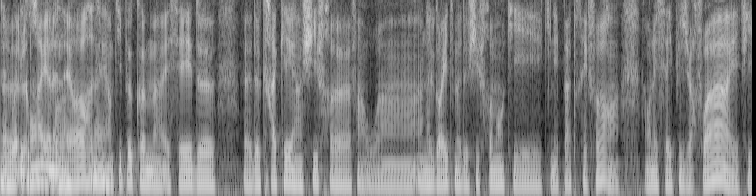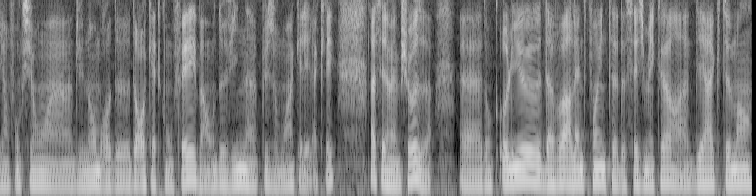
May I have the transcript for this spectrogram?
le trial and error. C'est un petit peu comme essayer de euh, de craquer un chiffre, euh, enfin, ou un, algorithme de chiffrement qui, qui n'est pas très fort. On essaye plusieurs fois, et puis en fonction euh, du nombre de, requêtes qu'on fait, ben, on devine plus ou moins quelle est la clé. Là, c'est la même chose. donc, au lieu d'avoir l'endpoint de SageMaker directement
